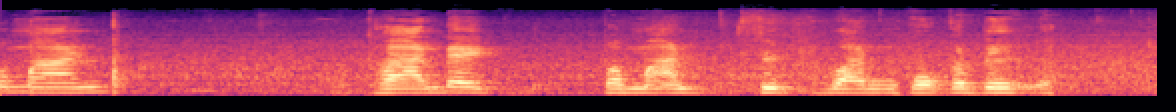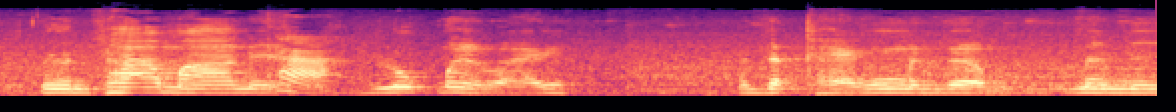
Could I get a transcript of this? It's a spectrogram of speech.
ประมาณทานได้ประมาณสิบวันปกติตื่นเช้ามาเนี่ยค่ะ ลุกไม่ไหว มันจะแข็งมันจะไม่มี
